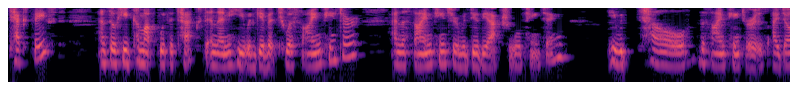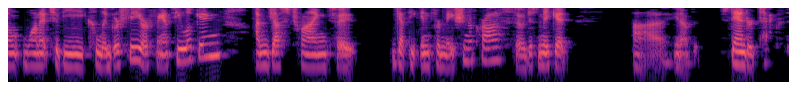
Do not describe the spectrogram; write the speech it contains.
text based. And so he'd come up with a text and then he would give it to a sign painter and the sign painter would do the actual painting. He would tell the sign painters, I don't want it to be calligraphy or fancy looking. I'm just trying to get the information across. So just make it, uh, you know, standard text.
